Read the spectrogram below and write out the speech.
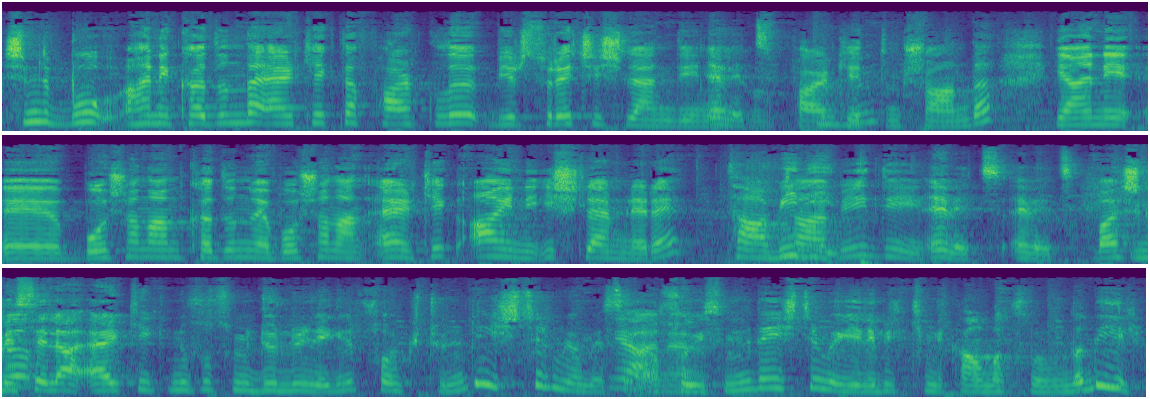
Şimdi bu hani kadında erkekte farklı bir süreç işlendiğini evet. fark Hı-hı. ettim şu anda. Yani e, boşanan kadın ve boşanan erkek aynı işlemlere tabi, tabi değil. değil. Evet, evet. Başka mesela erkek nüfus müdürlüğüne gidip soy kütüğünü değiştirmiyor mesela. Yani. Soy ismini değiştirmiyor. Yeni bir kimlik almak zorunda değil.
